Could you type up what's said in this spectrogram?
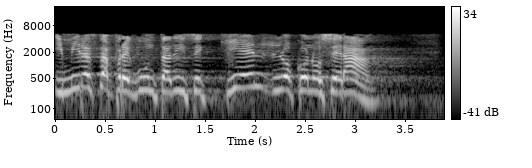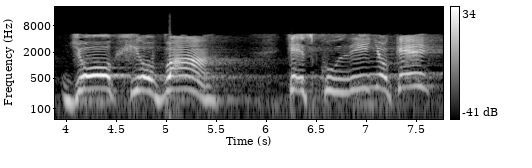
Y mira esta pregunta, dice, ¿quién lo conocerá? Yo Jehová, que escudriño qué?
